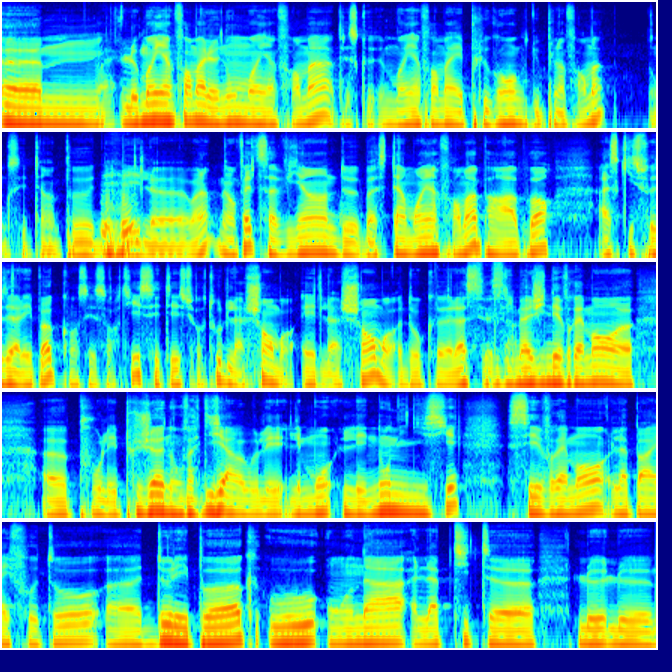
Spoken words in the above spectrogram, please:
Euh, Ouais. Le moyen format, le non moyen format, parce que le moyen format est plus grand que du plein format. Donc c'était un peu débile, euh, voilà. Mais en fait, ça vient de, bah, c'était un moyen format par rapport à ce qui se faisait à l'époque quand c'est sorti. C'était surtout de la chambre et de la chambre. Donc euh, là, C'est vous ça. imaginez vraiment euh, pour les plus jeunes, on va dire, ou les, les, mo- les non initiés, c'est vraiment l'appareil photo de l'époque où on a la petite, le, le,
